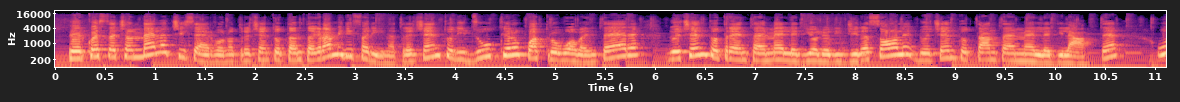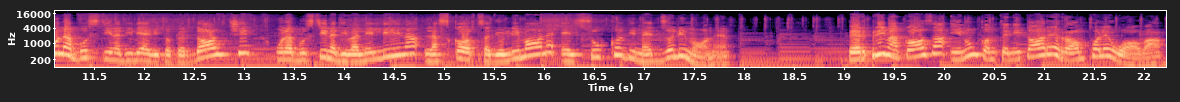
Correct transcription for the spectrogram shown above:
Per questa ciambella ci servono 380 g di farina, 300 di zucchero, 4 uova intere, 230 ml di olio di girasole, 280 ml di latte, una bustina di lievito per dolci, una bustina di vanillina, la scorza di un limone e il succo di mezzo limone. Per prima cosa in un contenitore rompo le uova.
